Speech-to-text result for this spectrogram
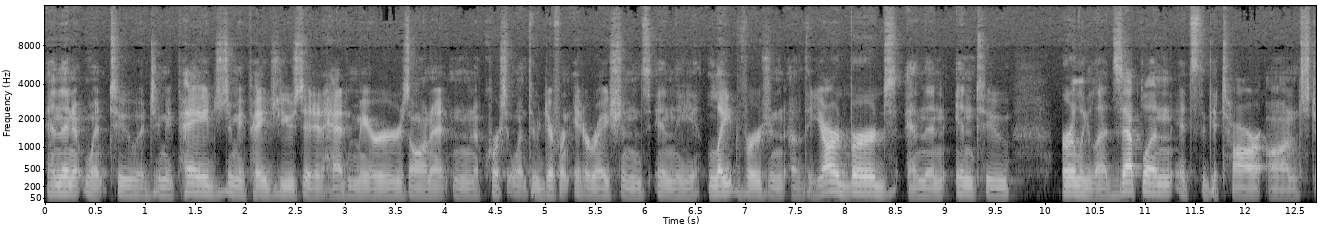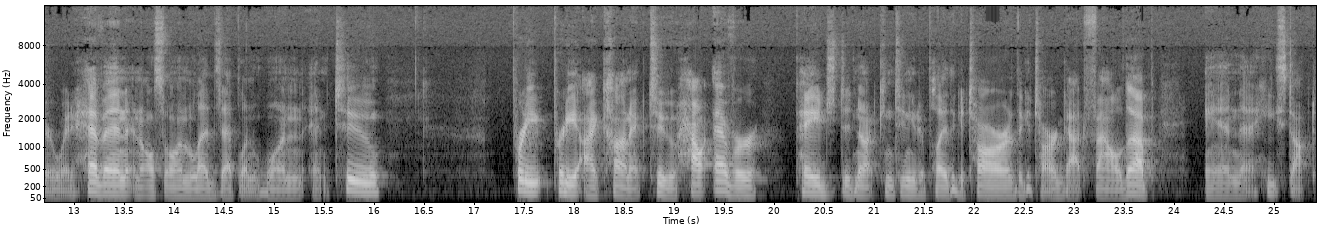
and then it went to uh, Jimmy Page. Jimmy Page used it; it had mirrors on it, and of course, it went through different iterations in the late version of the Yardbirds, and then into early Led Zeppelin. It's the guitar on Stairway to Heaven, and also on Led Zeppelin one and two pretty pretty iconic too. However, Page did not continue to play the guitar. The guitar got fouled up, and uh, he stopped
